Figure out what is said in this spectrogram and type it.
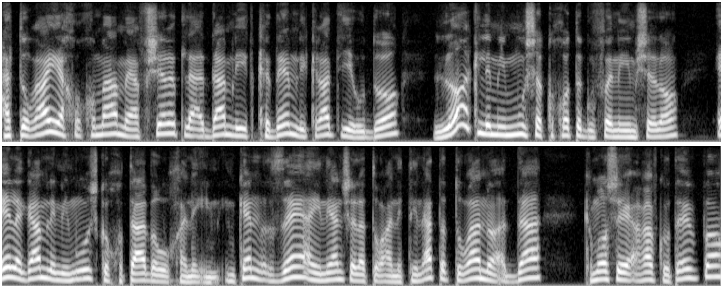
התורה היא החוכמה המאפשרת לאדם להתקדם לקראת ייעודו, לא רק למימוש הכוחות הגופניים שלו, אלא גם למימוש כוחותיו הרוחניים. אם כן, זה העניין של התורה. נתינת התורה נועדה, כמו שהרב כותב פה,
